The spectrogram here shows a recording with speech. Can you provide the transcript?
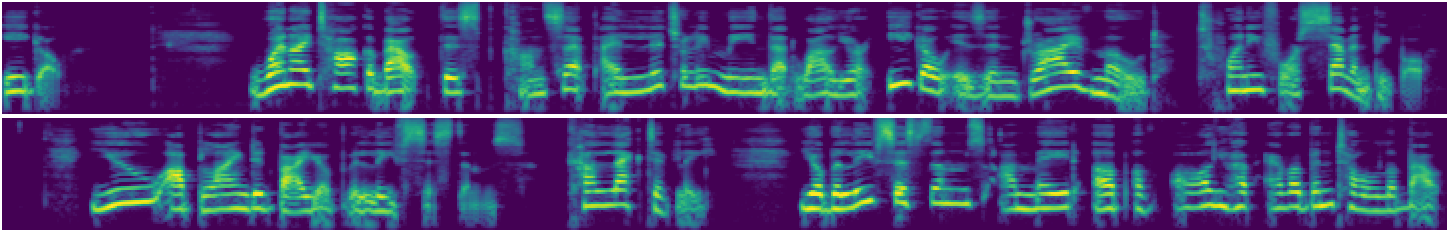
ego. When I talk about this concept, I literally mean that while your ego is in drive mode 24 7, people, you are blinded by your belief systems. Collectively, your belief systems are made up of all you have ever been told about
